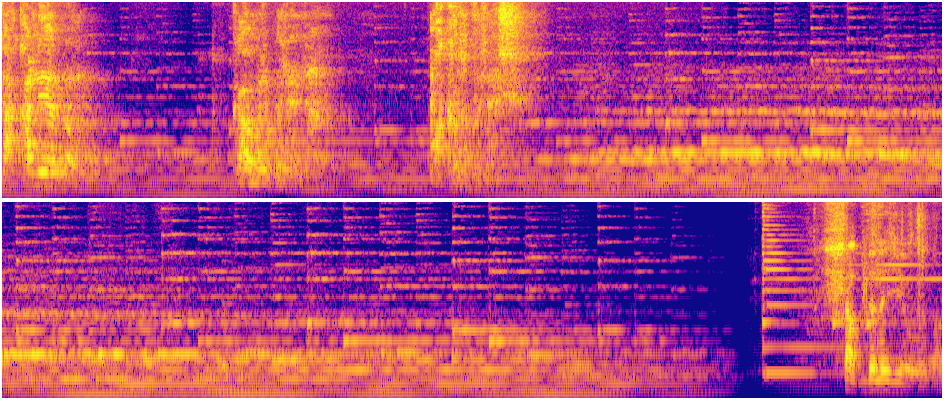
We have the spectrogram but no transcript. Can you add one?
টাকা নেওয়ার বেলা কামের বেলা না অকাম করে আসে। সাবধানে যেও বাবা।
